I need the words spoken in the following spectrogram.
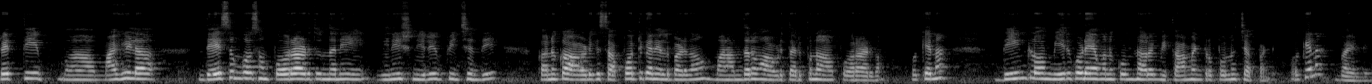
ప్రతి మహిళ దేశం కోసం పోరాడుతుందని వినీష్ నిరూపించింది. కనుక ఆవిడకి సపోర్ట్గా నిలబడదాం. మనందరం ఆవిడ తరపున పోరాడదాం. ఓకేనా? దీంట్లో మీరు కూడా ఏమనుకుంటున్నారో మీ కామెంట్ రూపంలో చెప్పండి. ఓకేనా? బాయ్ అండి.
